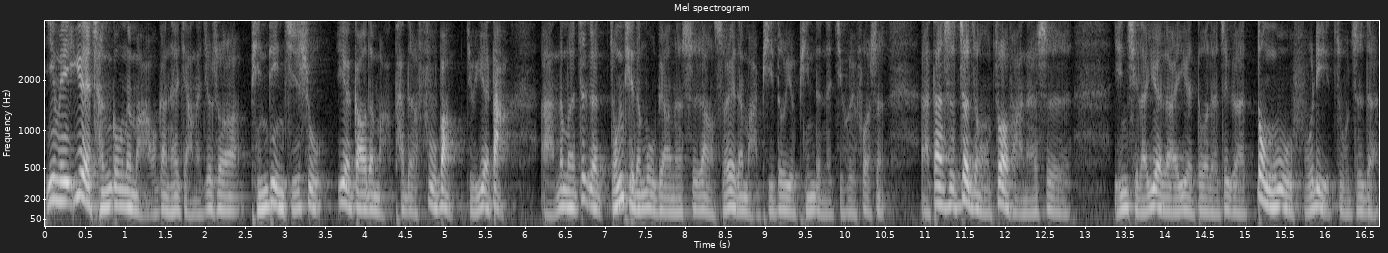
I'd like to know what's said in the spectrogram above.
因为越成功的马，我刚才讲的，就是说评定级数越高的马，它的负磅就越大啊。那么这个总体的目标呢，是让所有的马匹都有平等的机会获胜啊。但是这种做法呢，是引起了越来越多的这个动物福利组织的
